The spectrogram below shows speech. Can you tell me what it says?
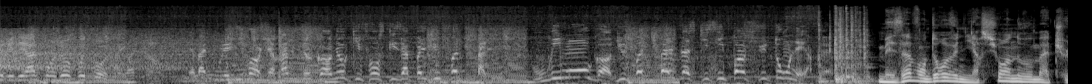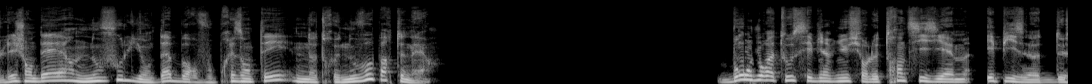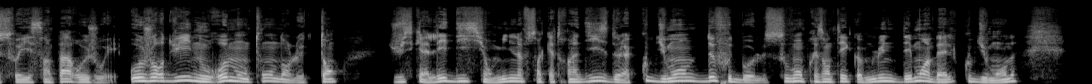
température idéale pour jouer au football. Eh ben, tous les dimanches, il y a 22 corneaux qui font ce qu'ils appellent du football. Oui, mon gars, du football, là, ce qui s'y passe sur ton herbe. Mais avant de revenir sur un nouveau match légendaire, nous voulions d'abord vous présenter notre nouveau partenaire. Bonjour à tous et bienvenue sur le 36e épisode de Soyez sympa rejouer. Aujourd'hui, nous remontons dans le temps jusqu'à l'édition 1990 de la Coupe du Monde de football, souvent présentée comme l'une des moins belles Coupes du Monde.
